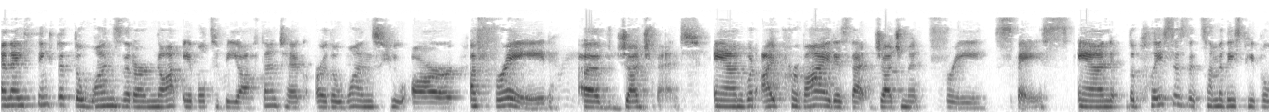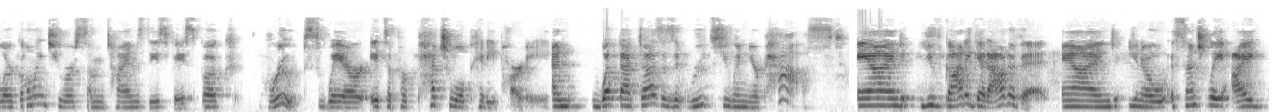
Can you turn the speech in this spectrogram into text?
And I think that the ones that are not able to be authentic are the ones who are afraid of judgment. And what I provide is that judgment free space. And the places that some of these people are going to are sometimes these Facebook groups where it's a perpetual pity party. And what that does is it roots you in your past and you've got to get out of it. And, you know, essentially I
